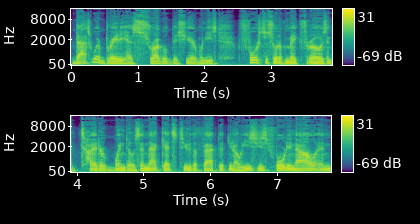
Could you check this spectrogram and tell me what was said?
that's where Brady has struggled this year when he's forced to sort of make throws in tighter windows, and that gets to the fact that you know he's he's 40 now, and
